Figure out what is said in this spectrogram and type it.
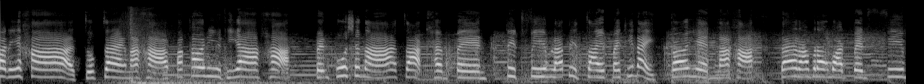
วัสดีค่ะ จุ๊บแจงนะคะพักกวดีวิทยาค่ะ เป็นผู้ชนะจากแคมเปญติดฟิล์มและติดใจไปที่ไหนก็เย็นนะคะ ได้รับรางวัลเป็นฟิล์ม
